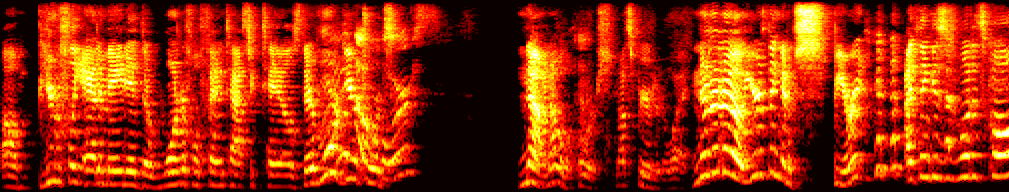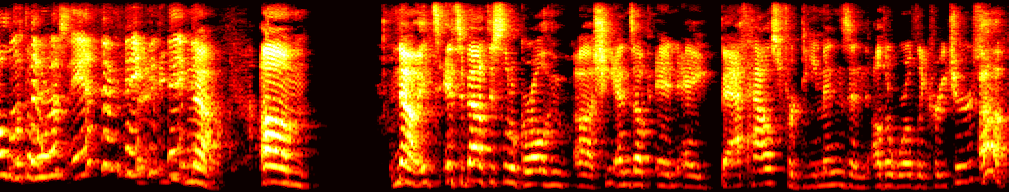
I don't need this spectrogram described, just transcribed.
Um, beautifully animated, they're wonderful, fantastic tales. They're more geared a towards horse. no, not with a horse. Not Spirited Away. No, no, no. You're thinking of Spirit. I think is what it's called with the horse. animated. No. Um. No, it's it's about this little girl who uh, she ends up in a bathhouse for demons and otherworldly creatures. Oh.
